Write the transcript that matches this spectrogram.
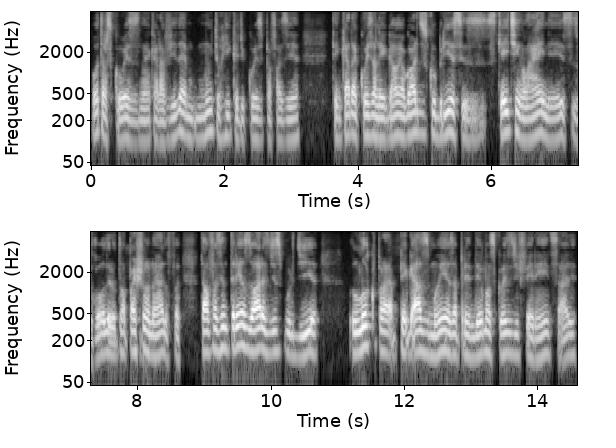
outras coisas, né, cara? A vida é muito rica de coisas para fazer. Tem cada coisa legal. E agora descobri esses skating line, esses roller, eu tô apaixonado. Tava fazendo três horas disso por dia louco para pegar as manhas, aprender umas coisas diferentes, sabe?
